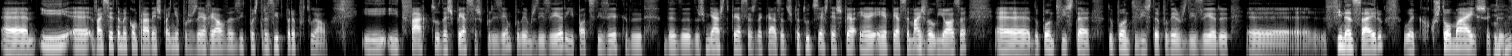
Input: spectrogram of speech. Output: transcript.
uh, e uh, vai ser também comprado em Espanha por José Relvas e depois trazido para Portugal. E, e de facto, das peças, por exemplo, podemos dizer, e pode-se dizer que de, de, dos milhares de peças da Casa dos Patutos, esta é, é, é a peça mais valiosa uh, do ponto de vista, do ponto de vista, podemos dizer, uh, financeiro, a que custou mais, a que, uhum.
